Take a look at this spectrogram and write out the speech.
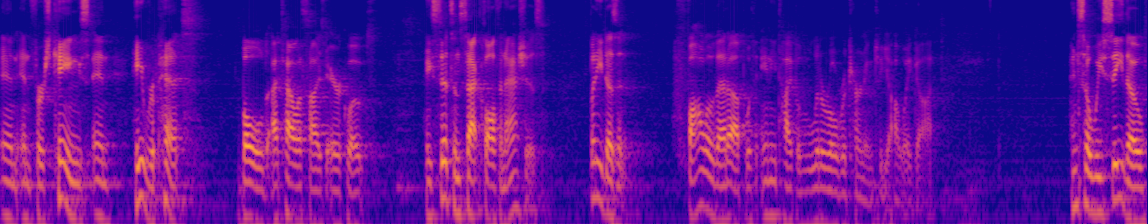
in, in 1 Kings, and he repents, bold, italicized air quotes. He sits in sackcloth and ashes, but he doesn't follow that up with any type of literal returning to Yahweh God. And so we see, though,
